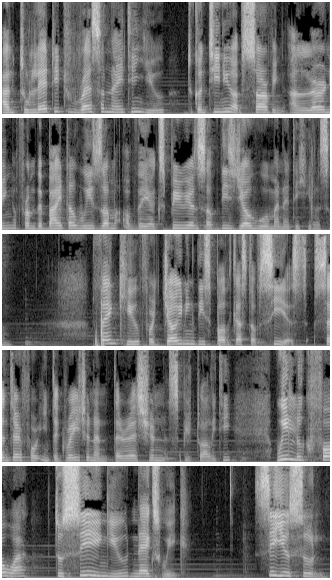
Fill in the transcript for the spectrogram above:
and to let it resonate in you to continue absorbing and learning from the vital wisdom of the experience of this young woman Etty Hillesum. Thank you for joining this podcast of CIEST, Center for Integration and Tertiary Spirituality. We look forward to seeing you next week. See you soon.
